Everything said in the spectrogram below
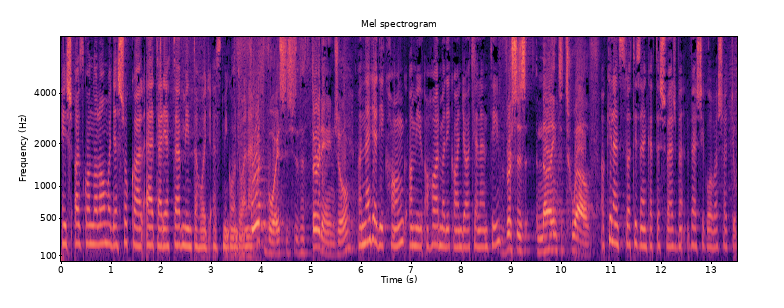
És azt gondolom, hogy ez sokkal elterjedtebb, mint ahogy ezt mi gondolnánk. Fourth voice, which is the third angel, A negyedik hang, ami a harmadik angyalt jelenti, verses 9 to 12. a 9-től 12-es versben, versig olvashatjuk.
